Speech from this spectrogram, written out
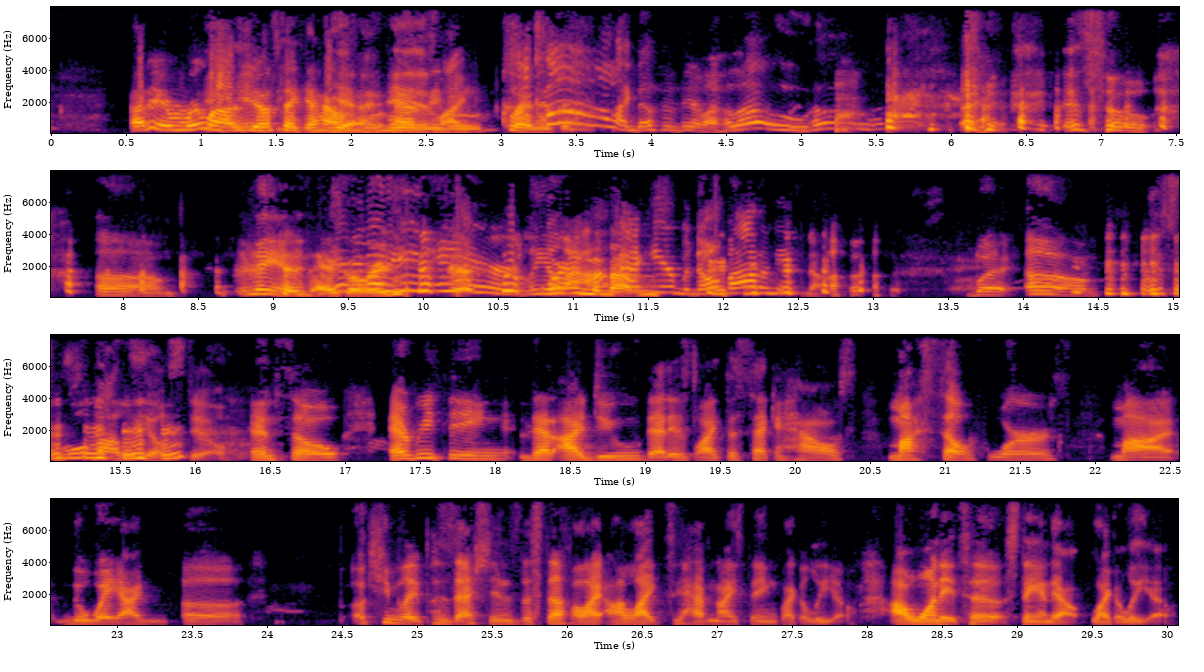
I didn't realize your second house Yeah, didn't have any like, planets like nothing's there. Like hello, hello. and so, um, man, everybody in here. Leo, We're like, in the I'm back mountains. here, but don't bother me. No, but um, it's ruled by Leo still, and so everything that I do that is like the second house, my self worth, my the way I uh accumulate possessions, the stuff I like. I like to have nice things like a Leo. I want it to stand out like a Leo.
